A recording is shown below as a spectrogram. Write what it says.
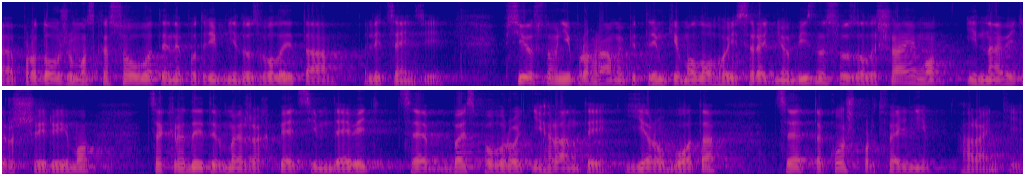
е, продовжимо скасовувати непотрібні дозволи та ліцензії. Всі основні програми підтримки малого і середнього бізнесу залишаємо і навіть розширюємо. Це кредити в межах 5-7-9, це безповоротні гранти є робота, це також портфельні гарантії.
